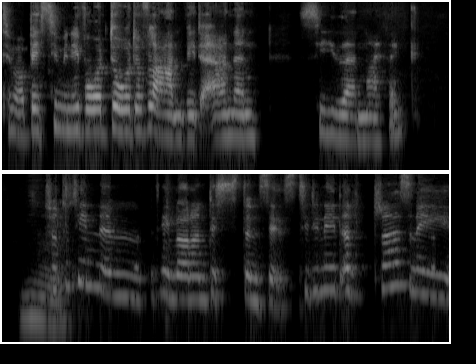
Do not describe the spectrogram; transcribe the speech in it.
ti'n beth sy'n mynd i fod dod o flan fi de, and then see then, I think. Mm. So, hmm. ti ti'n um, teimlo ran distances? Ti di wneud ultras neu...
